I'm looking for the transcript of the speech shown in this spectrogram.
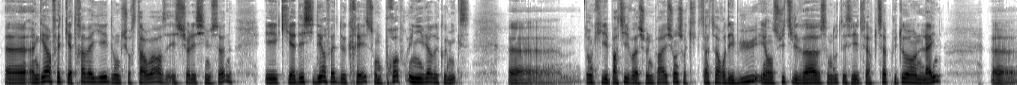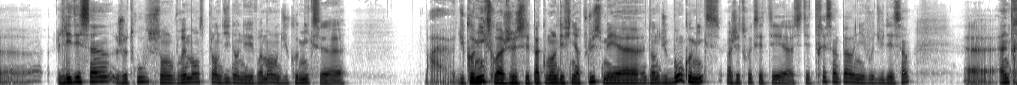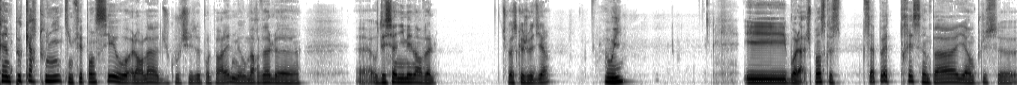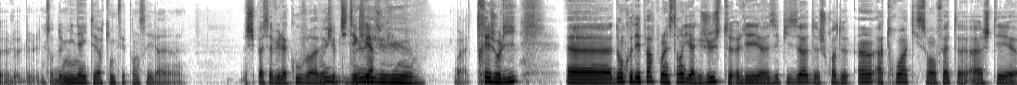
Euh, un gars en fait qui a travaillé donc sur Star Wars et sur les Simpsons et qui a décidé en fait de créer son propre univers de comics. Euh, donc il est parti sur une parution sur Kickstarter au début et ensuite il va sans doute essayer de faire ça plutôt online. Euh, les dessins, je trouve, sont vraiment splendides. On est vraiment dans du comics. Bah, du comics quoi. Je sais pas comment le définir plus mais euh, dans du bon comics moi j'ai trouvé que c'était euh, c'était très sympa au niveau du dessin. Euh, un trait un peu cartoony qui me fait penser au alors là du coup je suis désolé pour le parallèle mais au Marvel au dessin animé Marvel. Tu vois ce que je veux dire? Oui. et voilà je pense que ça peut être très sympa. Il y a en plus le- le- une sorte de Minator qui me fait penser là. Je sais pas si tu as vu la couve avec Oui, le petit oui, éclair. j'ai vu. Voilà, très joli. Euh, donc au départ, pour l'instant, il y a juste les euh, épisodes, je crois, de 1 à 3 qui sont en fait euh, à acheter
